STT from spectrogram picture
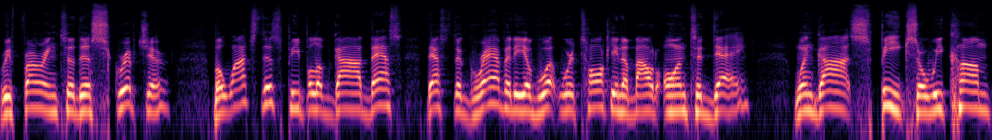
referring to this scripture. But watch this, people of God. That's that's the gravity of what we're talking about on today. When God speaks or we come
